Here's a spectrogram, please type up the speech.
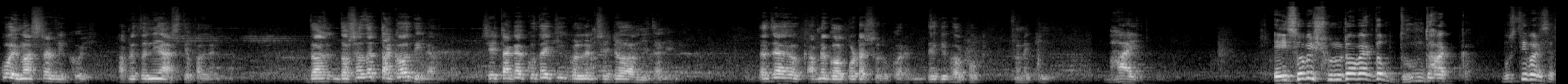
কই মাস্টারবি কই? আপনি তো নিয়ে আসতে পারলেন না। দশ- দশ হাজার টাকাও দিলাম। সেই টাকা কোথায় কি করলেন সেটাও আমি জানি না। তা যাই হোক আপনি গল্পটা শুরু করেন। দেখি গল্প শুনে কি। ভাই এই ছবির শুরুটা হবে একদম ধুমধারাক্কা বুঝতে পারছেন?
